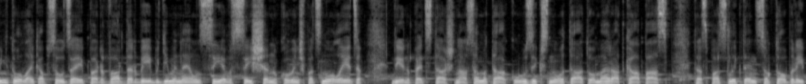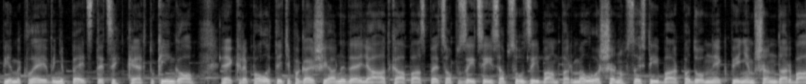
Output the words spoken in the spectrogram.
Viņu tolaik apsūdzēja par vardarbību ģimenē un sievas sišanu, ko viņš pats noliedza. Dienu pēc stāšanās amatā Kūziks no tā tomēr atkāpās. Tas pats liktenis oktobrī piemeklēja viņa pēcteci Kertu Kingo. Ekre politiķa pagājušajā nedēļā atkāpās pēc opozīcijas apsūdzībām par melošanu saistībā ar padomnieku pieņemšanu darbā.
